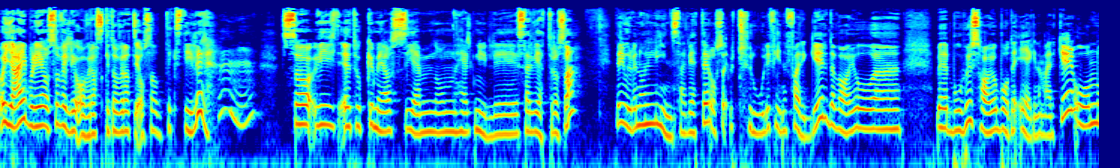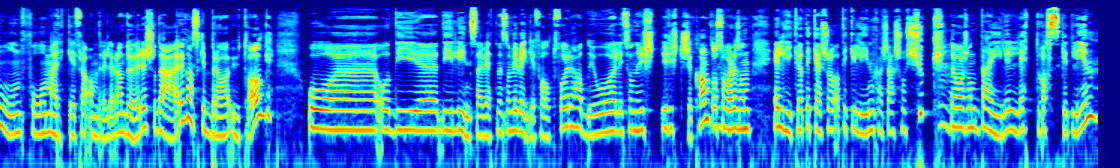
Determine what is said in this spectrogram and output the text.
Og jeg ble også veldig overrasket over at de også hadde tekstiler. Mm. Så vi tok jo med oss hjem noen helt nydelige servietter også. Det gjorde vi noen linservietter, også utrolig fine farger. Det var jo eh, Bohus har jo både egne merker og noen få merker fra andre leverandører, så det er et ganske bra utvalg. Og, eh, og de, de, linserviettene som vi begge falt for, hadde jo litt sånn rytsjekant. Og så var det sånn Jeg liker at ikke, så, at ikke lin kanskje er så tjukk. Mm. Det var sånn deilig lett vasket lin.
